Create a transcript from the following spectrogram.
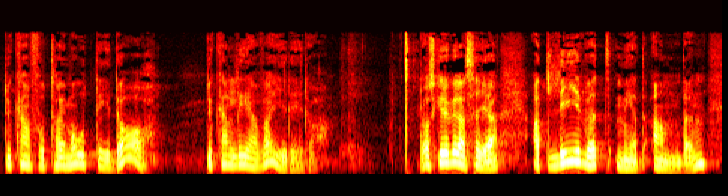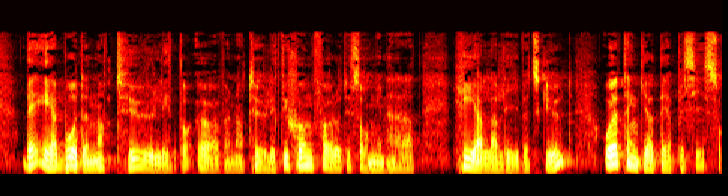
Du kan få ta emot det idag. Du kan leva i det idag. Jag skulle vilja säga att livet med anden, det är både naturligt och övernaturligt. Vi sjöng förut i sången här att hela livets Gud. Och jag tänker att det är precis så.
